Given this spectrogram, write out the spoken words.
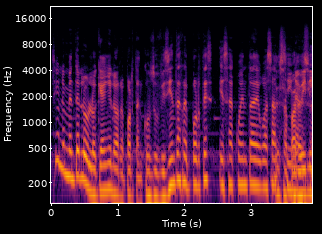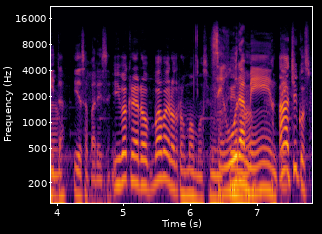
simplemente lo bloquean y lo reportan. Con suficientes reportes, esa cuenta de WhatsApp se inhabilita y desaparece. Y va a crear, va a haber otros momos. imagino. Seguramente. Ah, chicos,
